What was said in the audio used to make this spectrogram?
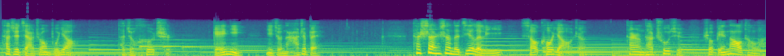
他却假装不要，他就呵斥：“给你，你就拿着呗。”他讪讪地接了梨，小口咬着。他让他出去说别闹腾了，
